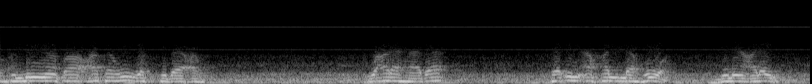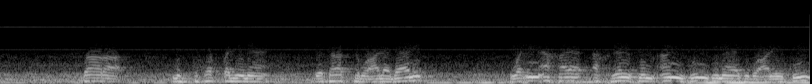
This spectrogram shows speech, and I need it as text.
وحملنا طاعته واتباعه. وعلى هذا فإن أخل هو بما عليه صار مستحقا لما يترتب على ذلك. وإن أخللتم أنتم بما يجب عليكم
